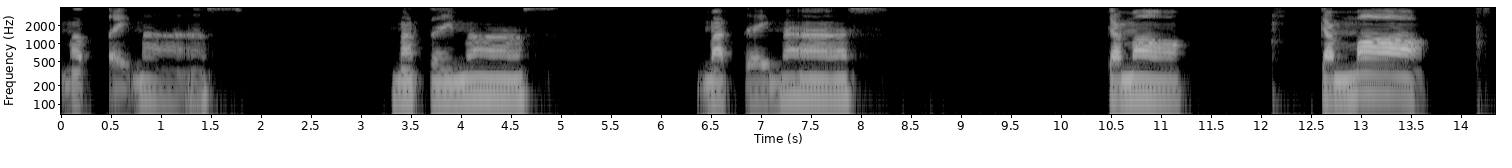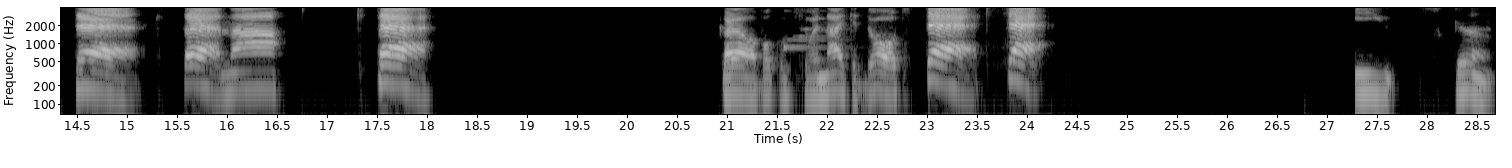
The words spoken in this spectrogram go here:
待っています。待っています。待っています。Come on. Come on. 来て、来てな。来て。からは僕聞こえないけど、来て、来て。いすくん。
